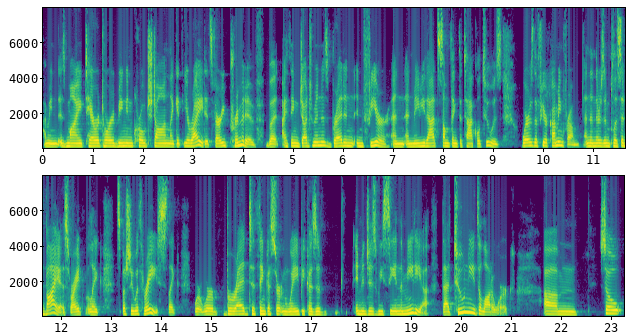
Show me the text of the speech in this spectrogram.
I mean, is my territory being encroached on? Like, it, you're right, it's very primitive, but I think judgment is bred in, in fear. And, and maybe that's something to tackle too is where's the fear coming from? And then there's implicit bias, right? Like, especially with race, like we're, we're bred to think a certain way because of images we see in the media. That too needs a lot of work. Um, so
